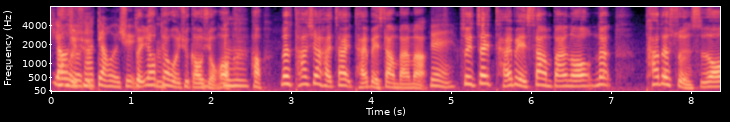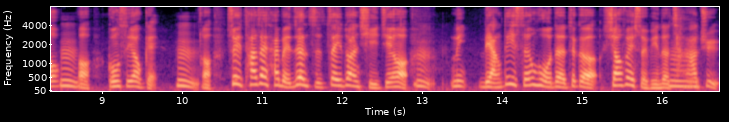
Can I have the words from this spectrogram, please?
要求他调回去，对，要调回去高雄。哦。好，那他现在还在台北上班嘛？对，所以在台北上班哦，那他的损失哦，哦公司要给。嗯。哦，所以他在台北任职这一段期间哦，嗯，你两地生活的这个消费水平的差距，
